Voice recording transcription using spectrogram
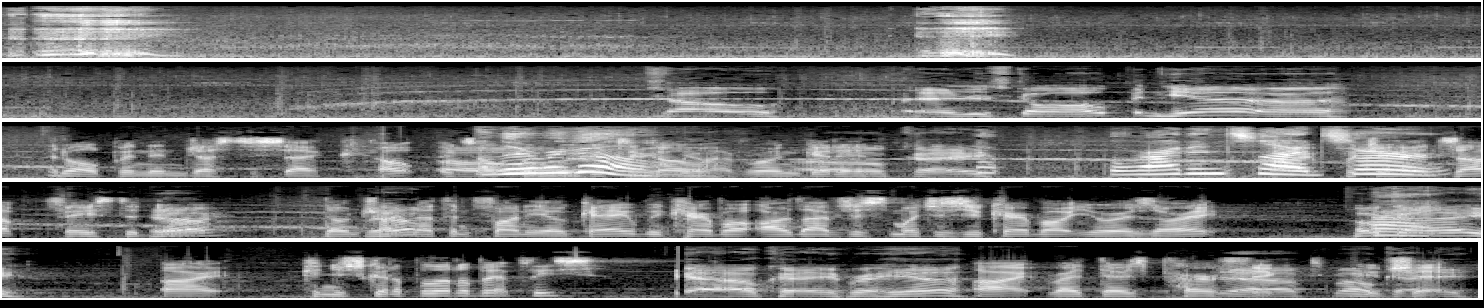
So, uh, is this door open here? Or... It'll open in just a sec. Oh, it's Oh, open. there we Good to go. go. Everyone get in. Oh, okay. Go right inside, Put your sir. hands up, face the Yeah. door. Don't try Yeah. nothing funny, okay? We care about our lives just as much as you care about yours, alright? Okay. Alright. Can you scoot up a little bit, please? Yeah, okay. Right here? Alright, right there's yeah, perfect. Good okay. shit.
